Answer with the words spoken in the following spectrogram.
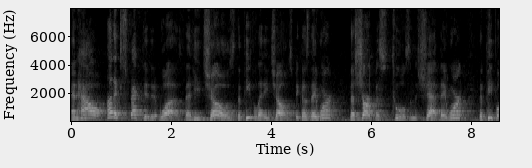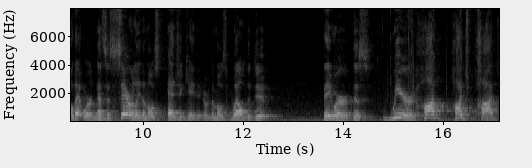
and how unexpected it was that he chose the people that he chose because they weren't the sharpest tools in the shed. They weren't the people that were necessarily the most educated or the most well to do. They were this weird hodgepodge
